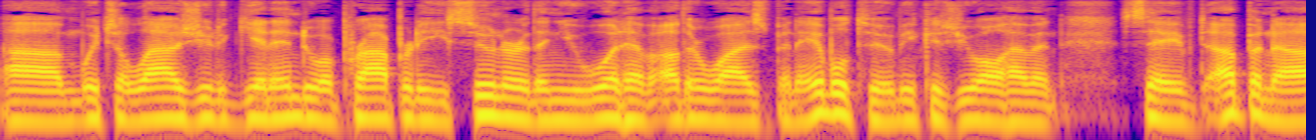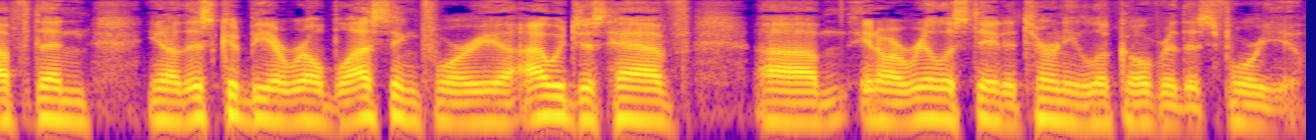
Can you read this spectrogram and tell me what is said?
um, which allows you to get into a property sooner than you would have otherwise been able to because you all haven't saved up enough, then, you know, this could be a real blessing for you. I would just have, um, you know, a real estate attorney look over this for you.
